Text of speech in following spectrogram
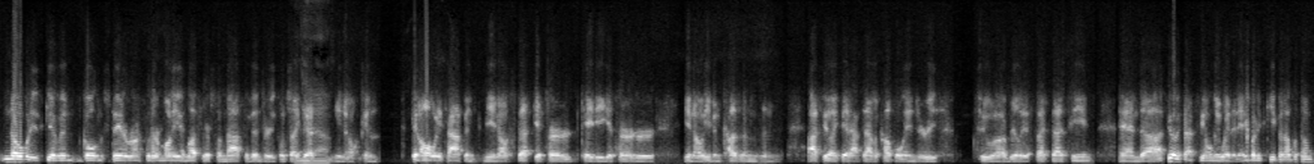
nobody's giving Golden State a run for their money unless there's some massive injuries, which I Yeah. guess you know can can always happen. You know, Steph gets hurt, KD gets hurt, or you know even Cousins, and I feel like they'd have to have a couple injuries to uh, really affect that team. And uh, I feel like that's the only way that anybody's keeping up with them.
